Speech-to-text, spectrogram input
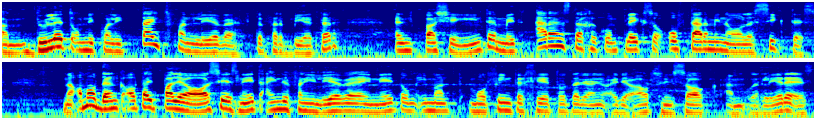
um doel het om die kwaliteit van lewe te verbeter in pasiënte met ernstige komplekse of terminale siektes. Nou almal dink altyd palliasie is net einde van die lewe en net om iemand morfine te gee totdat hy uit die aard van die saak um oorlede is.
